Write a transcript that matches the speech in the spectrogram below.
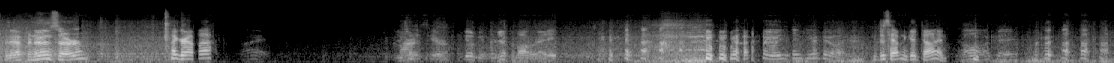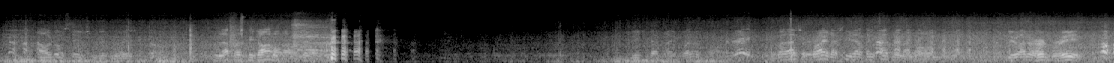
Good afternoon, sir. Hi, Grandpa. Car is here. Excuse me, we're just about ready. Just What do you think you're doing? Just having a good time. Oh, okay. I'll go see if she's getting ready to come. That must be Donald out there. got nice weather for it. Well, that's a surprised I see that thing sitting there. You ought to heard Brady. scared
